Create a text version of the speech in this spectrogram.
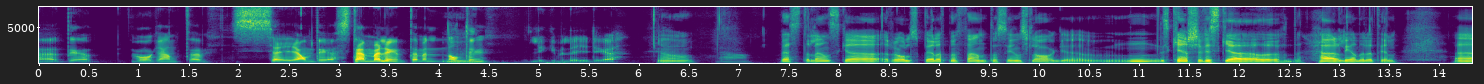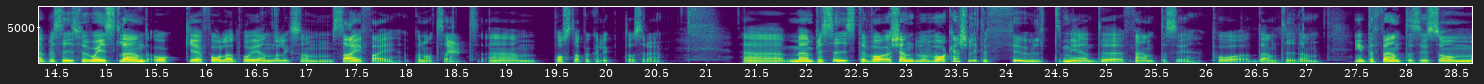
Eh, Det vågar jag inte säga om det stämmer eller inte. Men någonting ligger väl i det. ja. Ja. Västerländska rollspelet med fantasyinslag. eh, mm, kanske vi ska härleda det till. Eh, precis, för Wasteland och eh, Fallout var ju ändå liksom sci-fi på något sätt. Um, Postapokalypt och sådär. Eh, men precis, det var, kände, var kanske lite fult med eh, fantasy på den tiden. Inte fantasy som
